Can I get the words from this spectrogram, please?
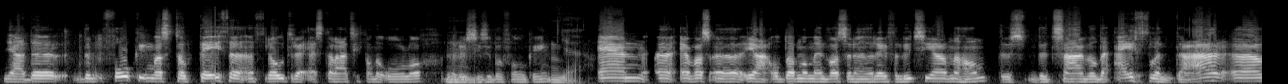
ja, de, de bevolking was ook tegen een grotere escalatie van de oorlog, de Mm. Russische bevolking. Ja. En eh, er was, eh, ja, op dat moment was er een revolutie aan de hand. Dus de tsaar wilde eigenlijk daar eh,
